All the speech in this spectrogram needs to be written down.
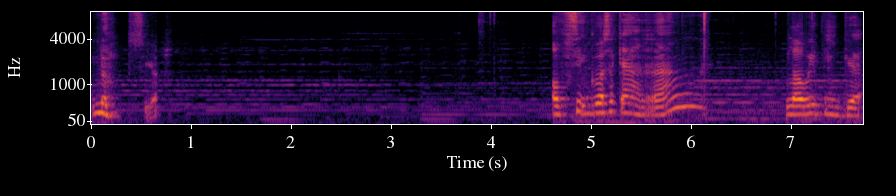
Nah, siap. Opsi gue sekarang Lawi 3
